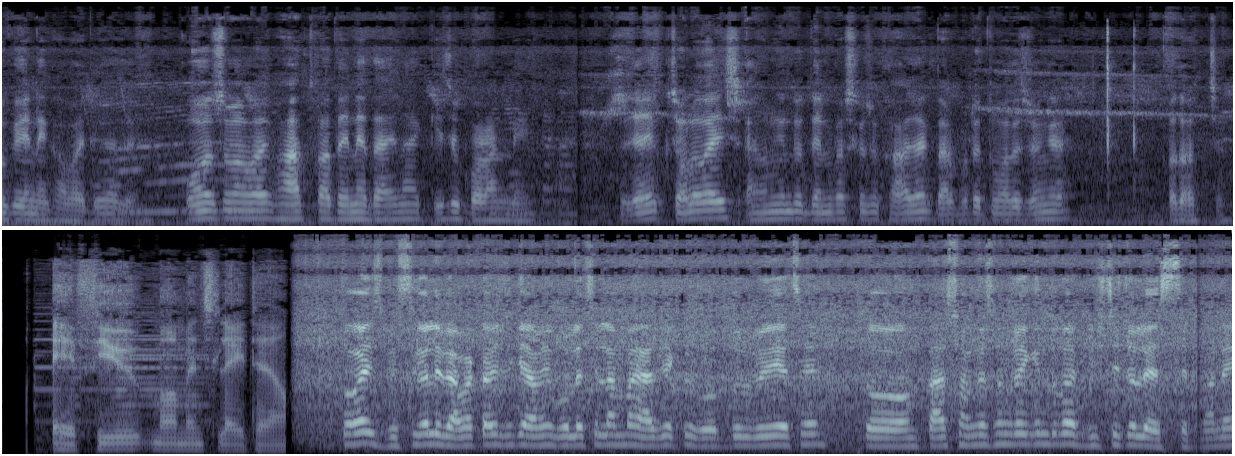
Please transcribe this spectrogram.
ওকে এনে খাওয়াই, ঠিক আছে? কোনো সময় ভাই ভাত ফাত এনে দেয় না, কিছু করার নেই। যাই হোক, চলো গাইস এখন কিন্তু দেন পাশ কিছু খাওয়া যাক, তারপরে তোমাদের সঙ্গে কথা হচ্ছে। A few moments later. তো গাইস বেসিক্যালি ব্যাপারটা হয়েছে কি আমি বলেছিলাম ভাই আজকে একটু রোদ্দুর বেরিয়েছে তো তার সঙ্গে সঙ্গে কিন্তু ভাই বৃষ্টি চলে এসছে। মানে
